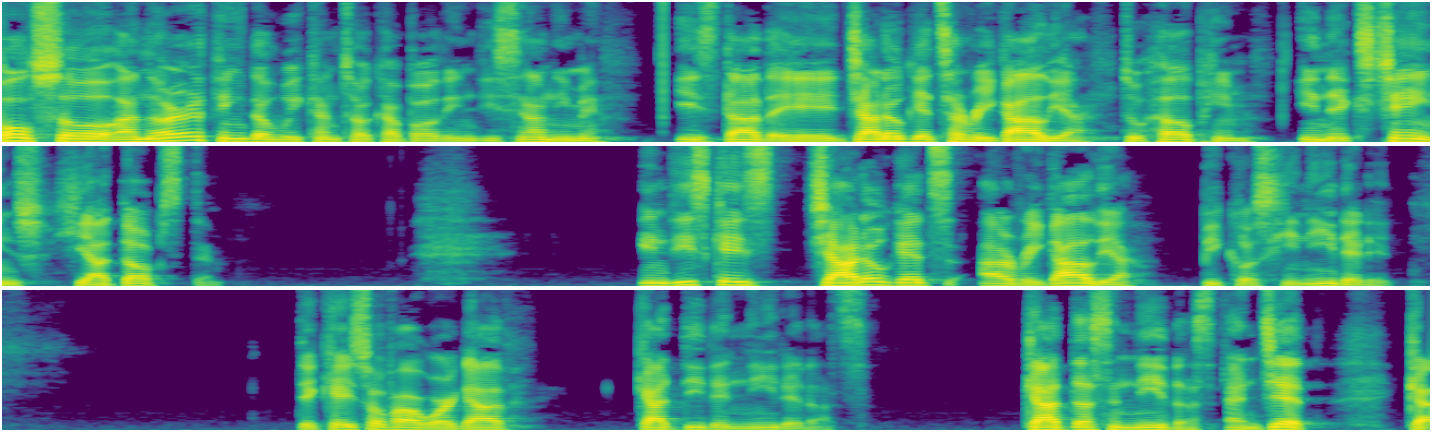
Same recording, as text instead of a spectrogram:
Also, another thing that we can talk about in this anime is that uh, Yato gets a regalia to help him. In exchange, he adopts them. In this case, Yato gets a regalia because he needed it. The case of our God, God didn't need us. God doesn't need us, and yet God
